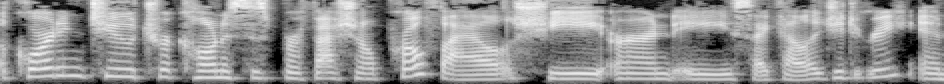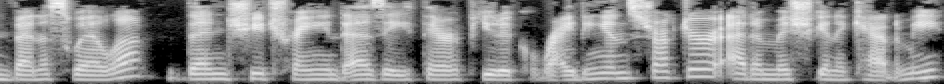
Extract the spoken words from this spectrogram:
According to Troconis's professional profile, she earned a psychology degree in Venezuela. Then she trained as a therapeutic writing instructor at a Michigan academy.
